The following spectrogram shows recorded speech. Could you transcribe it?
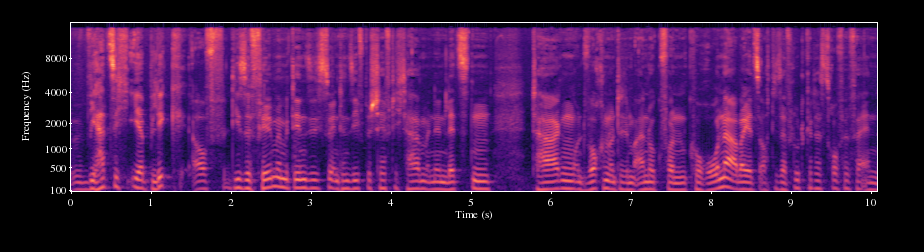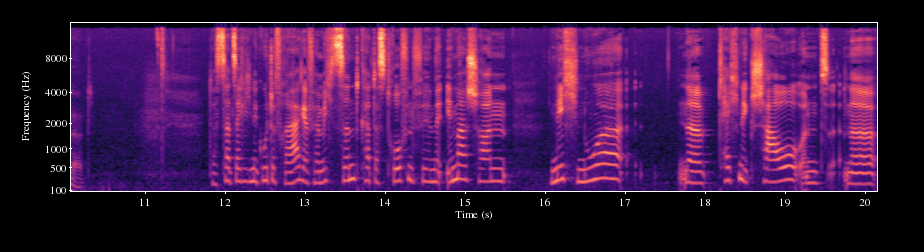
Wie hat sich Ihr Blick auf diese Filme, mit denen Sie sich so intensiv beschäftigt haben, in den letzten Tagen und Wochen unter dem Eindruck von Corona, aber jetzt auch dieser Flutkatastrophe verändert? Das ist tatsächlich eine gute Frage. Für mich sind Katastrophenfilme immer schon nicht nur eine Technikschau und eine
